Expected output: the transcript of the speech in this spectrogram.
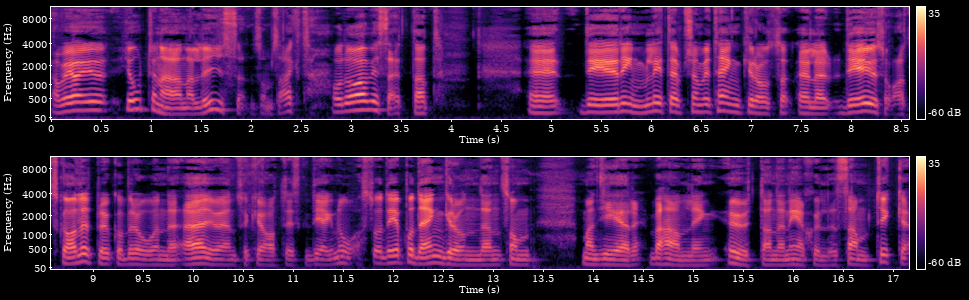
Ja, vi har ju gjort den här analysen som sagt. Och då har vi sett att eh, det är rimligt eftersom vi tänker oss, eller det är ju så att skadligt bruk och beroende är ju en psykiatrisk diagnos. Och det är på den grunden som man ger behandling utan den enskildes samtycke.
